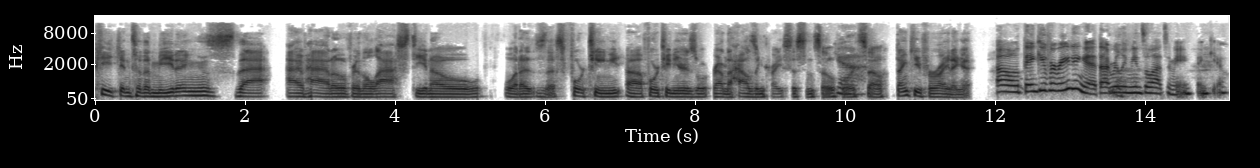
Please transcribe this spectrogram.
peek into the meetings that I've had over the last, you know, what is this 14 uh 14 years around the housing crisis and so yeah. forth. So thank you for writing it. Oh thank you for reading it. That really means a lot to me. Thank you.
